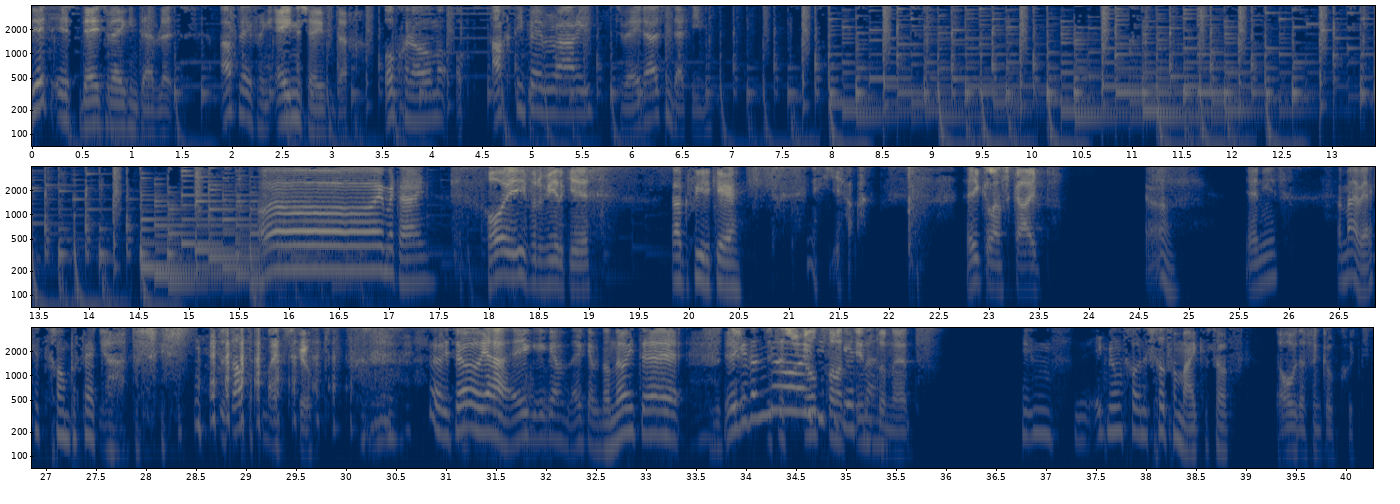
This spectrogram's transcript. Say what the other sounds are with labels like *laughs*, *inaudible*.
Dit is Deze Week in Tablets, aflevering 71, opgenomen op 18 februari 2013. Hoi Martijn. Hoi, voor de vierde keer. Welke vierde keer? *laughs* ja, hekel aan Skype. Oh, Jij niet? Bij mij werkt het gewoon perfect. Ja, precies. het is altijd mijn schuld. *laughs* Sowieso, ja. Ik, ik, heb, ik heb nog nooit... eh, Het is, Ik heb nog het is de schuld van het internet. ik noem het gewoon de schuld van Microsoft. Oh, dat vind ik ook goed.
